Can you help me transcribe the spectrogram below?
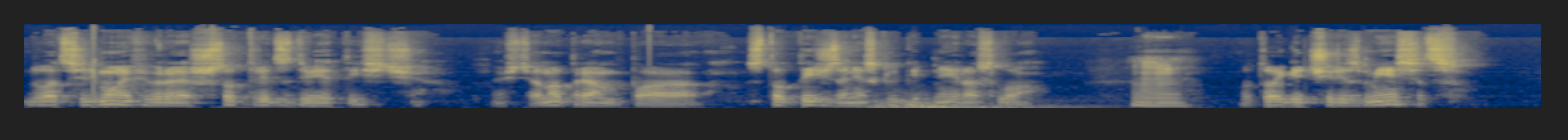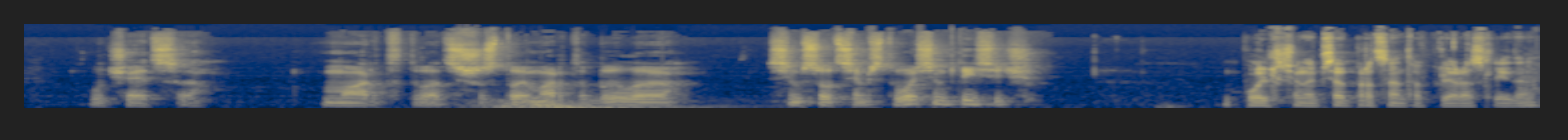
27 февраля 632 тысячи. То есть оно прям по 100 тысяч за несколько дней росло. Угу. В итоге через месяц, получается, март, 26 марта было 778 тысяч. Больше, чем на 50% приросли, да?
